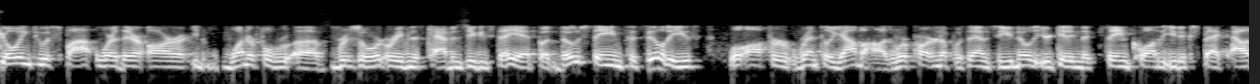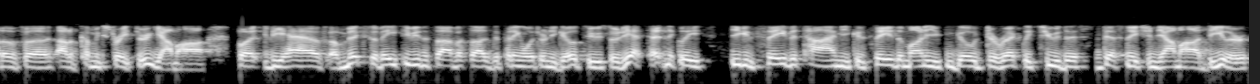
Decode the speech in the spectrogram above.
going to a spot where there are you know, wonderful uh, resort or even just cabins you can stay at, but those same facilities will offer rental Yamahas. We're partnered up with them, so you know that you're getting the same quality you'd expect out of uh, out of coming straight through Yamaha. But you have a mix of ATVs and side by sides depending on which one you go to. So yeah, technically you can save the time, you can save the money, you can go directly to this destination Yamaha dealer,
